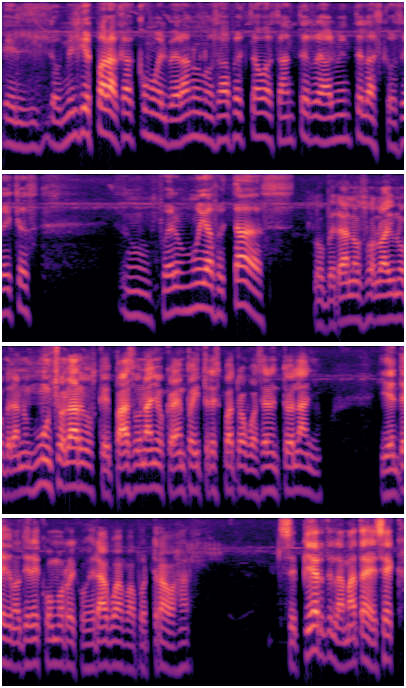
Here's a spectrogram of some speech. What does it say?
Del 2010 para acá, como el verano nos ha afectado bastante, realmente las cosechas mm, fueron muy afectadas. Los veranos, solo hay unos veranos mucho largos que pasa un año que hay 3, 4 aguaceros en todo el año y gente que no tiene cómo recoger agua para poder trabajar. Se pierde, la mata se seca.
